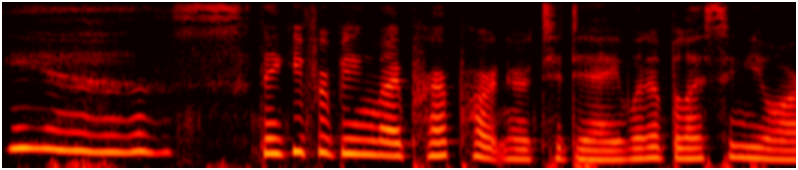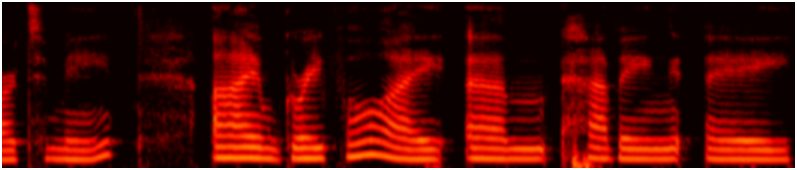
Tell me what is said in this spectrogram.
Yes. Thank you for being my prayer partner today. What a blessing you are to me. I am grateful. I am having a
